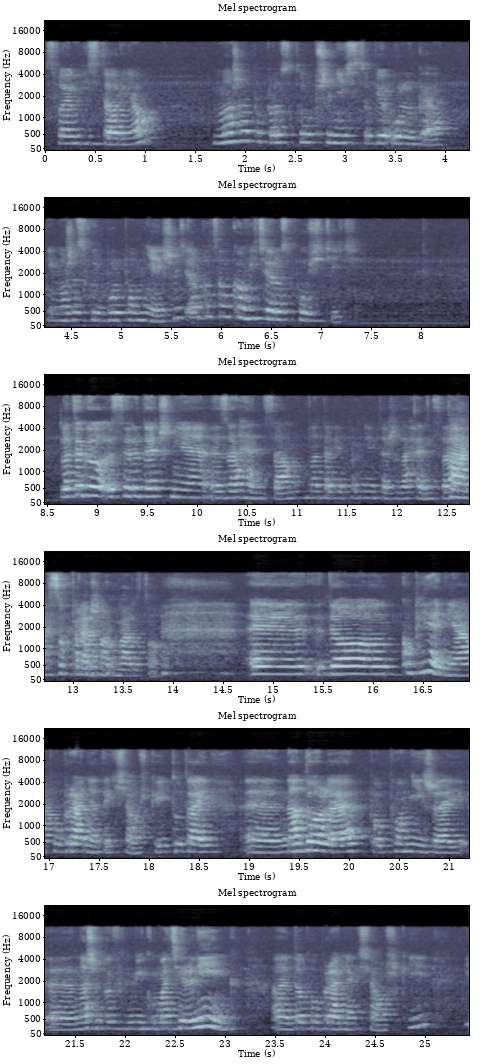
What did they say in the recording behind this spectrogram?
swoją historią może po prostu przynieść sobie ulgę i może swój ból pomniejszyć albo całkowicie rozpuścić. Dlatego serdecznie zachęcam, Natalia pewnie też zachęca. Tak, zapraszam bardzo. e, do kupienia, pobrania tej książki. Tutaj e, na dole, po, poniżej e, naszego filmiku macie link do pobrania książki i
